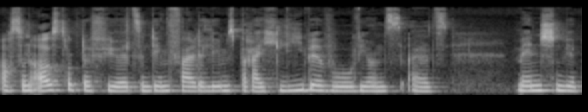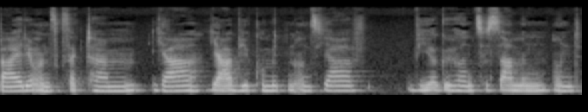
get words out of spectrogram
auch so ein Ausdruck dafür, jetzt in dem Fall der Lebensbereich Liebe, wo wir uns als Menschen, wir beide uns gesagt haben, ja, ja, wir committen uns, ja, wir gehören zusammen. Und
